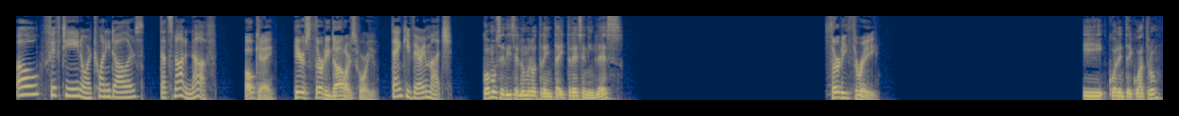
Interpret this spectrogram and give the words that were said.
Oh, fifteen or twenty dollars. That's not enough. Okay. Here's $30 for you. Thank you very much. ¿Cómo se dice el número 33 en inglés? 33. ¿Y 44?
